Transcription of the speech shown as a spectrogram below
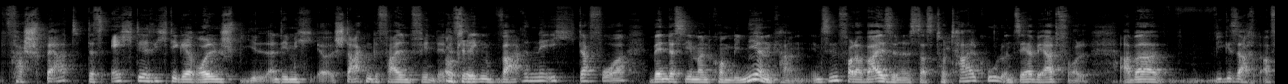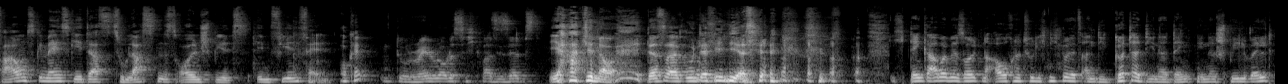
versperrt das echte, richtige Rollenspiel, an dem ich äh, starken Gefallen finde. Okay. Deswegen warne ich davor, wenn das jemand kombinieren kann, in sinnvoller Weise, dann ist das total cool und sehr wertvoll. Aber wie gesagt, erfahrungsgemäß geht das zu Lasten des Rollenspiels in vielen Fällen. Okay. Du railroadest dich quasi selbst. Ja, genau. Das war gut definiert. Ich denke aber, wir sollten auch natürlich nicht nur jetzt an die Götterdiener denken in der Spielwelt,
